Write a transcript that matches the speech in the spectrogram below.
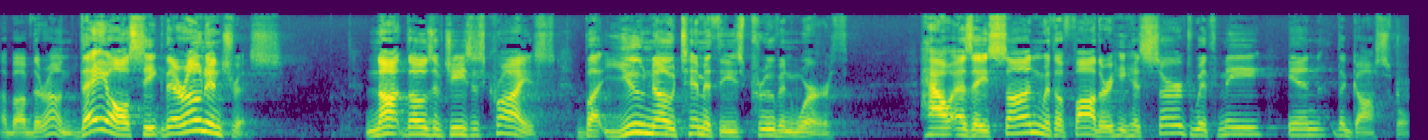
above their own. They all seek their own interests, not those of Jesus Christ. But you know Timothy's proven worth, how as a son with a father he has served with me in the gospel.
